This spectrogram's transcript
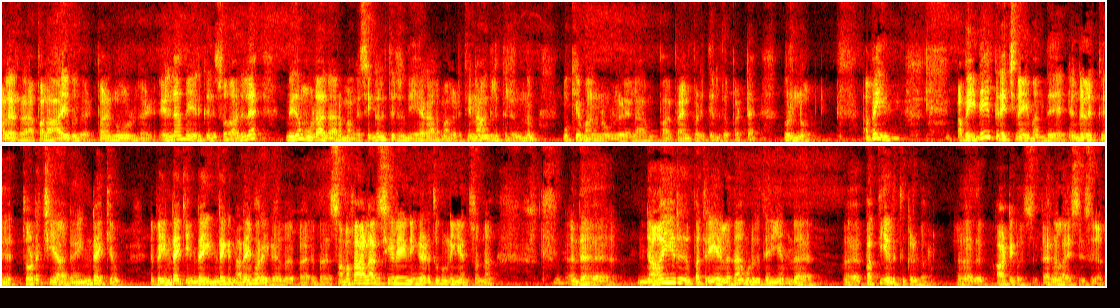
பல பல ஆய்வுகள் பல நூல்கள் எல்லாமே இருக்குது. ஸோ அதுல மிக மூலாதாரமாக சிங்களத்திலிருந்து ஏராளமாக எடுத்தேன். ஆங்கிலத்திலிருந்தும் முக்கியமான நூல்கள் எல்லாம் ப- பயன்படுத்தி எழுதப்பட்ட ஒரு நூல். அப்ப அப்ப இதே பிரச்சனை வந்து எங்களுக்கு தொடர்ச்சியாக இன்றைக்கும் இப்ப இன்றைக்கு இந்த இன்றைக்கு நடைமுறைகள் இப்ப- இப்ப சமகால அரசியலை நீங்க எடுத்துக்கொண்டீங்கன்னு சொன்னா இந்த ஞாயிறு பத்திரிகையில தான் உங்களுக்கு தெரியும் இந்த பத்தி எழுத்துக்கள் வரும். அதாவது ஆர்டிகல்ஸ் அனலைசிஸ்கள்.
